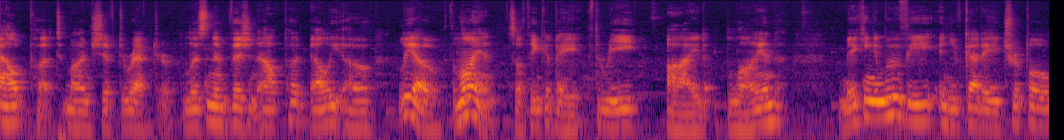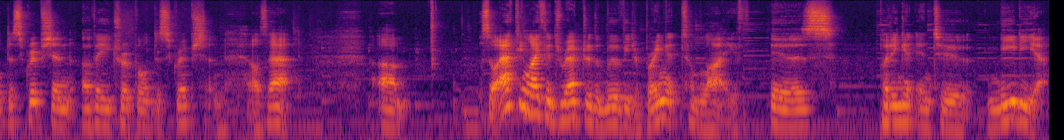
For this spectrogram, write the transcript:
output, mind shift director. Listen and vision output, L E O, Leo, the lion. So think of a three eyed lion making a movie, and you've got a triple description of a triple description. How's that? Um, so, acting like the director of the movie to bring it to life is putting it into media.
